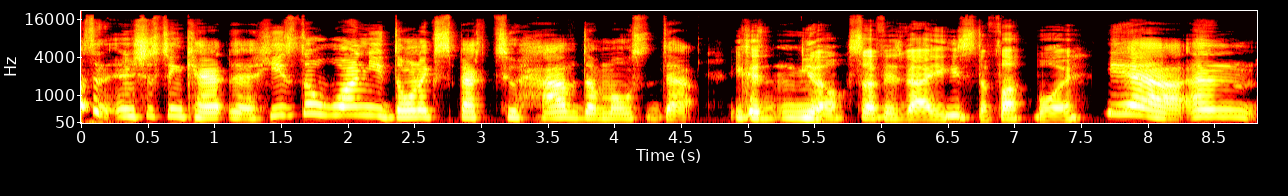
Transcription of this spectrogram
was an interesting character. He's the one you don't expect to have the most depth. You could, you know surface value, he's the fuck boy. Yeah, and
